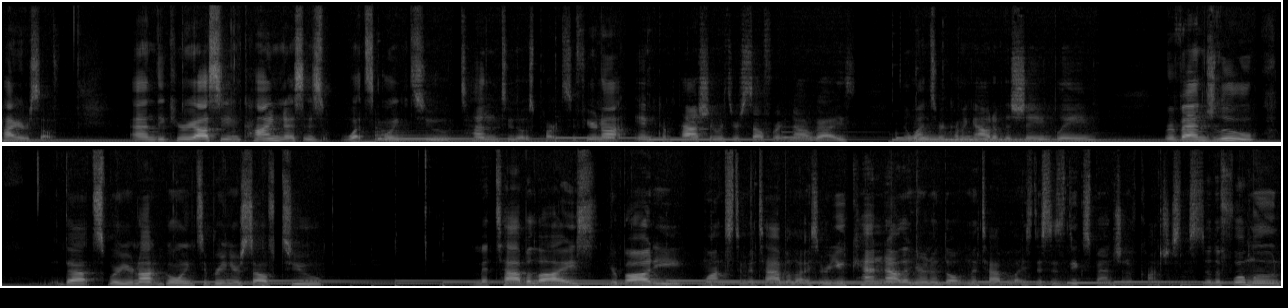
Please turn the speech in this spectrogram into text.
higher self. And the curiosity and kindness is what's going to tend to those parts. If you're not in compassion with yourself right now, guys, the ones who are coming out of the shame, blame, revenge loop, that's where you're not going to bring yourself to metabolize your body wants to metabolize or you can now that you're an adult metabolize. This is the expansion of consciousness. So the full moon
